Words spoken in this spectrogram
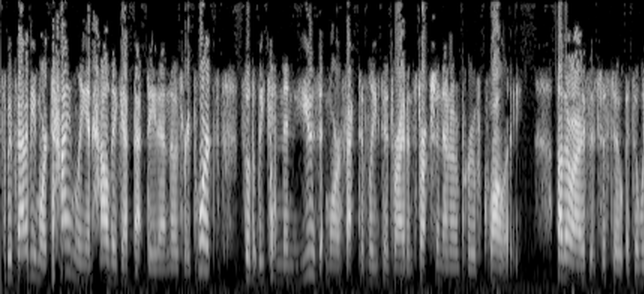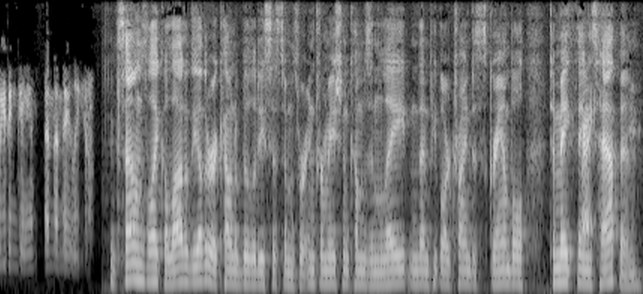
So we've got to be more timely in how they get that data and those reports so that we can then use it more effectively to drive instruction and improve quality. Otherwise, it's just a it's a waiting game, and then they leave. It sounds like a lot of the other accountability systems where information comes in late, and then people are trying to scramble to make things right. happen.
